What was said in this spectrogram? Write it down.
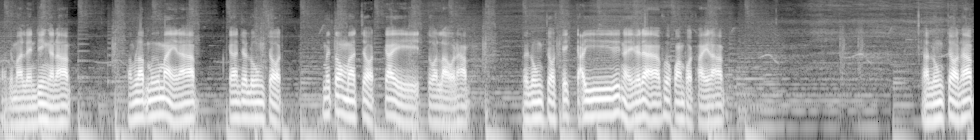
เราจะมาแลนดิ้งกันนะครับสำหรับมือใหม่นะครับ การจะลงจอดไม่ต้องมาจอดใกล้ตัวเรานะครับ ไปลงจอดไกลๆที่ไหนก็ได้ครับเพื่อความปลอดภัยนะครับการลงจอดครับ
